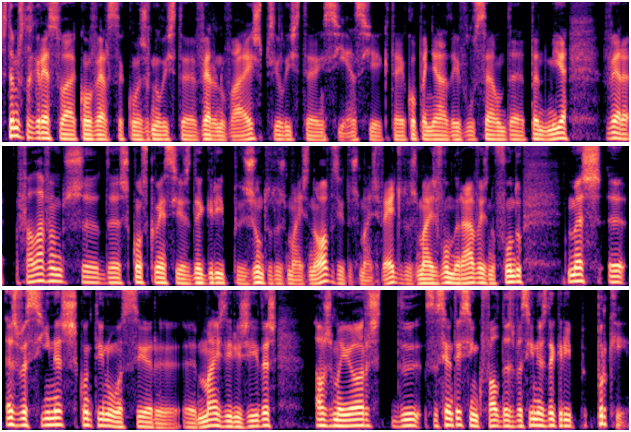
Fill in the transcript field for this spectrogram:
Estamos de regresso à conversa com a jornalista Vera Novaes, especialista em ciência, que tem acompanhado a evolução da pandemia. Vera, falávamos eh, das consequências da gripe junto dos mais novos e dos mais velhos, dos mais vulneráveis, no fundo, mas uh, as vacinas continuam a ser uh, mais dirigidas aos maiores de 65. Falo das vacinas da gripe. Porquê?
